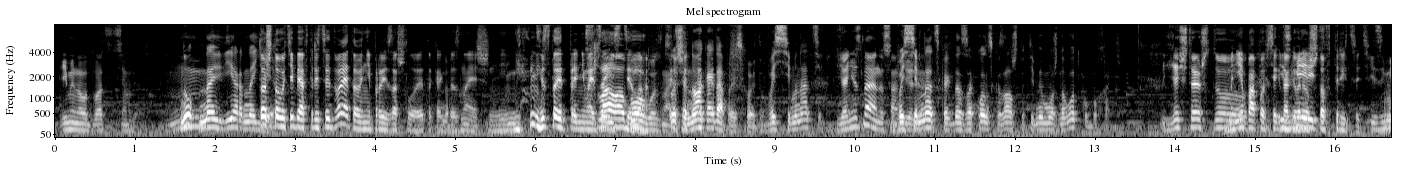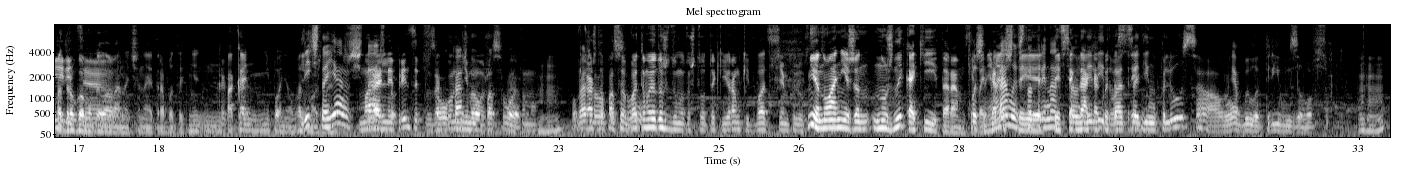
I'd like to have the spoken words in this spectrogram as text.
Именно вот 27 лет. Ну, наверное. То, что у тебя в 32 этого не произошло, это как Да. бы, знаешь, не, не- не стоит принимать Слава за истину. богу, знаешь. Слушай, ну а когда происходит? В 18? Я не знаю, на самом деле. 18, когда закон сказал, что тебе можно водку бухать. Я считаю, что... Мне папа всегда говорил, измерить- что в 30 измерить, по-другому э, голова начинает работать. Не- пока не понял, возможно. Лично я же считаю, Моральный что принцип что у закон не каждого может. по-своему. поэтому- Мгм. у У каждого по-своему. по-своему. Поэтому я тоже думаю, то, что вот такие рамки 27 плюс. Не, ну они же нужны какие-то рамки, Слушай, понимаешь? когда мы в Ты- ты 113 всегда ввели какой-то 21 плюс, а у меня было три вызова в суд. Мгм.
